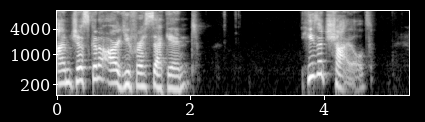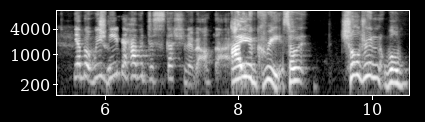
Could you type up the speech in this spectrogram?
I'm just going to argue for a second. He's a child. Yeah, but we Ch- need to have a discussion about that. I agree. So children will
